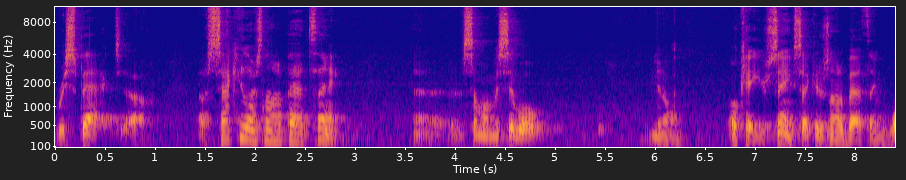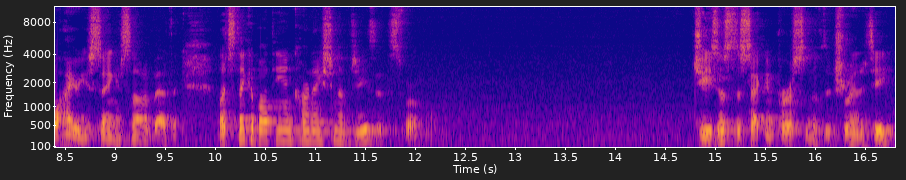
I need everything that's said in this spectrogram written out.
respect. Uh, secular is not a bad thing. Uh, someone may say, well, you know, okay, you're saying secular is not a bad thing. Why are you saying it's not a bad thing? Let's think about the incarnation of Jesus for a moment. Jesus, the second person of the Trinity,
